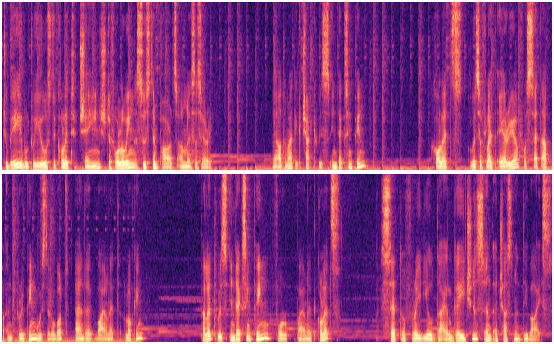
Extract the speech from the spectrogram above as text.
To be able to use the collet change, the following system parts are necessary. An automatic chuck with indexing pin, collets with a flat area for setup and gripping with the robot and a bayonet locking, pallet with indexing pin for bayonet collets, set of radio dial gauges and adjustment device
